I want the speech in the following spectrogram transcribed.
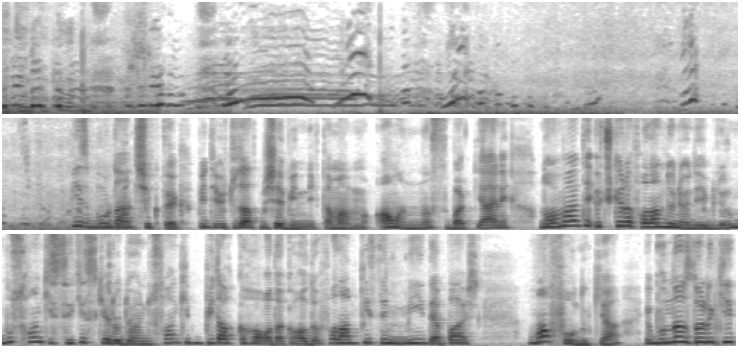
tutun tutun. Biz buradan çıktık. Bir de 360'a bindik tamam mı? Ama nasıl bak yani normalde 3 kere falan dönüyor diye biliyorum. Bu sanki 8 kere döndü. Sanki bir dakika havada kaldı falan. Bizim mide baş mahvolduk ya. E bundan sonraki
